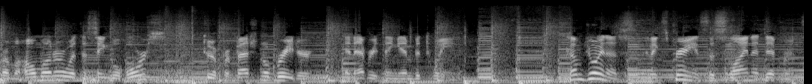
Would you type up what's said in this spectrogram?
from a homeowner with a single horse to a professional breeder and everything in between. Come join us and experience the Celina difference.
